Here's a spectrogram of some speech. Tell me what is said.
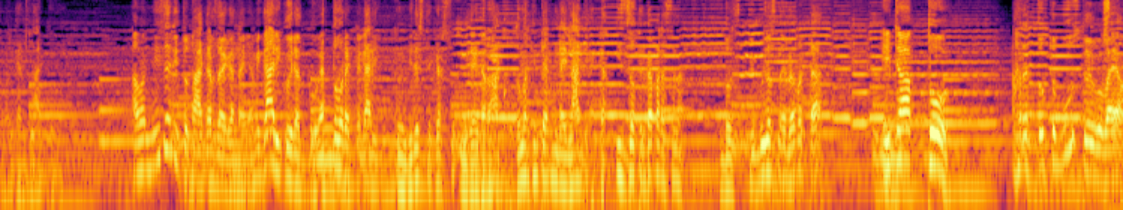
আমার গাড়ি লাগবে না আমার নিজেরই তো থাকার জায়গা নাই আমি গাড়ি কই রাখব এত বড় একটা গাড়ি। তুমি বিদেশ থেকে আসছো তুমি গাড়িটা রাখো। তোমার কিন্তু এখন গাড়ি লাগে একটা ইজ্জতের ব্যাপার আছে না? দোস্ত তুই বুঝছ না ব্যাপারটা? এটা তোর। আরে তোর তো বুঝতে হইব ভাইয়া।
